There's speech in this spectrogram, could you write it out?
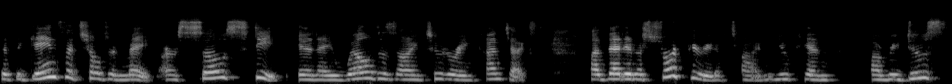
that the gains that children make are so steep in a well-designed tutoring context uh, that in a short period of time, you can uh, reduce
